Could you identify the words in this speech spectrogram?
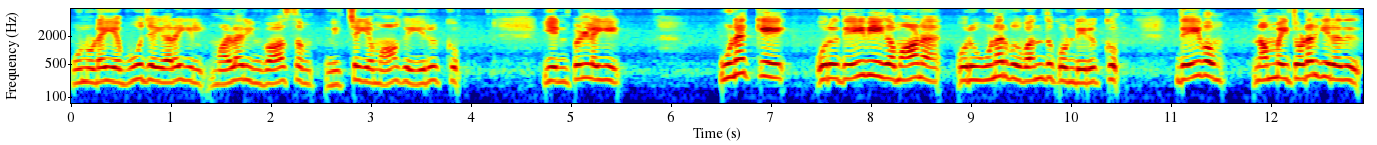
உன்னுடைய பூஜை அறையில் மலரின் வாசம் நிச்சயமாக இருக்கும். என் பிள்ளையே உனக்கே ஒரு தெய்வீகமான ஒரு உணர்வு வந்து கொண்டிருக்கும். தெய்வம் நம்மை தொடர்கிறது.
